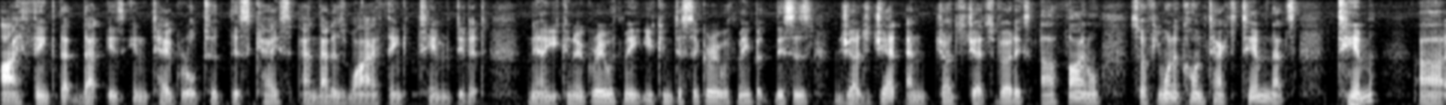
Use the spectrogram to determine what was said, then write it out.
I think that that is integral to this case, and that is why I think Tim did it. Now, you can agree with me, you can disagree with me, but this is Judge Jet, and Judge Jet's verdicts are final. So if you want to contact Tim, that's Tim uh,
